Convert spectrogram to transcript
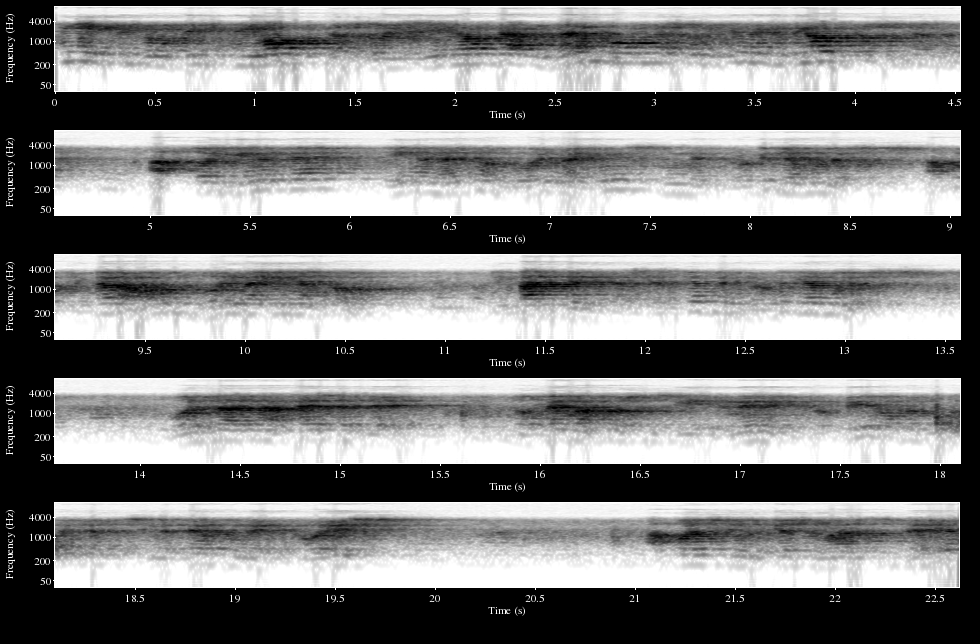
Τι επιτροπή ποιότητας ζωή είναι όταν δεν μπορεί να ασχοληθεί με την ποιότητα ζωή. Αυτό γίνεται, είναι ένα αίτημα που μπορεί να γίνει στην Επιτροπή Διαβούλευσης. Από εκεί πέρα όμως μπορεί να γίνει αυτό. Υπάρχει διαδικασία αυτή από την Επιτροπή Διαβούλευσης. Μπορείτε δηλαδή να θέσετε το θέμα αυτό στη συγκεκριμένη Επιτροπή, όπως μπορείτε να συμμετέχουν φορεί από τι κοινωνικέ ομάδε της Πέρια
